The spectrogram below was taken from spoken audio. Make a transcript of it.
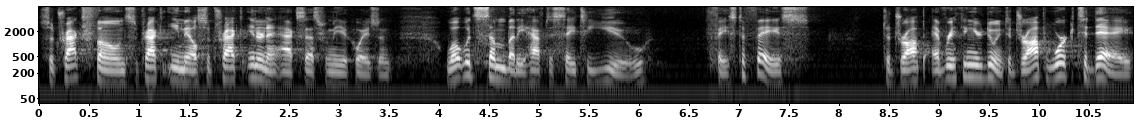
subtract phones, subtract email, subtract internet access from the equation, what would somebody have to say to you face to face to drop everything you're doing, to drop work today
